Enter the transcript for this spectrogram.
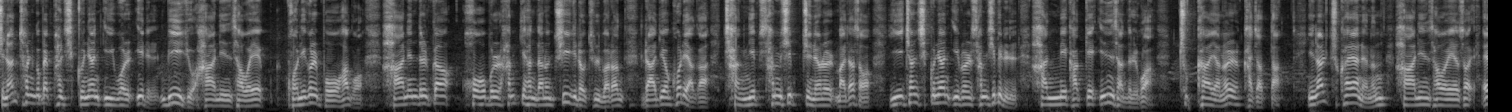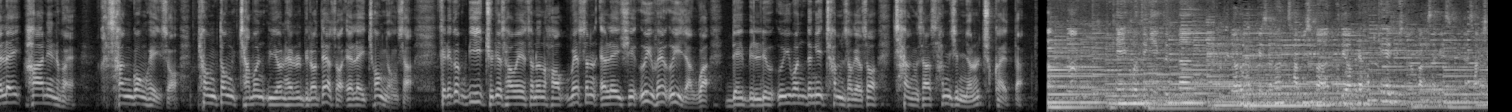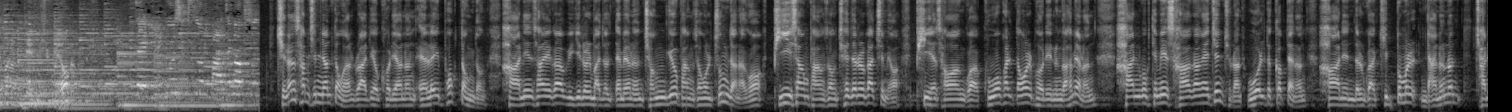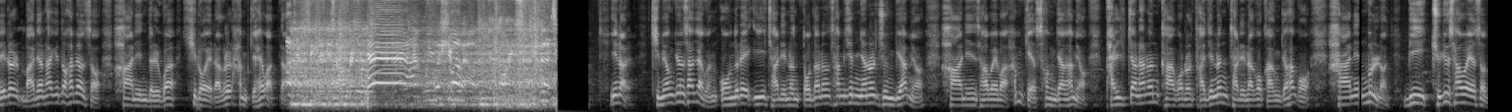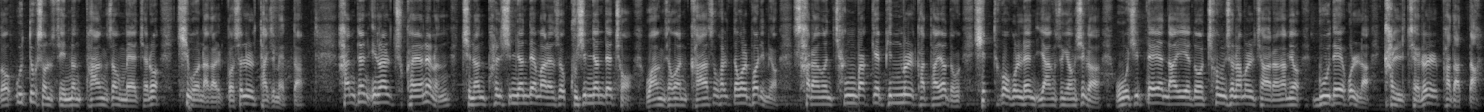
지난 1989년 2월 1일 미주 한인사회의 권익을 보호하고 한인들과 호흡을 함께 한다는 취지로 출발한 라디오 코리아가 창립 30주년을 맞아서 2019년 1월 31일 한미 각계 인사들과 축하연을 가졌다. 이날 축하연에는 한인사회에서 LA 한인회 상공회의소, 평통자문위원회를 비롯해서 LA 총영사, 그리고 미 주류사회에서는 웨슨 LA시 의회 의장과 네빌류 의원 등이 참석해서 창사 30년을 축하했다. 개인 코팅이 끝난 여러분께서는 잠시만 무대 옆에 함께 해 주시면 감사하겠습니다. 잠시만 함께 해 주시고요. 제 1부 식순 마지막 순 지난 30년 동안 라디오 코리아는 LA 폭동 등 한인 사회가 위기를 맞을 때면은 정규 방송을 중단하고 비상 방송 체제를 갖추며 피해 상황과 구호 활동을 벌이는가 하면 은 한국 팀이 4강에 진출한 월드컵 때는 한인들과 기쁨을 나누는 자리를 마련하기도 하면서 한인들과 희로애락을 함께 해왔다. 이날 김영준 사장은 오늘의 이 자리는 또 다른 30년을 준비하며 한인 사회와 함께 성장하며 발전하는 각오를 다지는 자리라고 강조하고 한인 물론 미 주류 사회에서도 우뚝 설 수 있는 방송 매체로 키워나갈 것을 다짐했다. 한편 이날 축하연에는 지난 80년대 말에서 90년대 초 왕성한 가수 활동을 벌이며 사랑은 창밖의 빗물 같아요 등 히트곡을 낸 양수경 씨가 50대 의 나이에도 청순함을 자랑하며 무대에 올라 칼체를 받았다.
